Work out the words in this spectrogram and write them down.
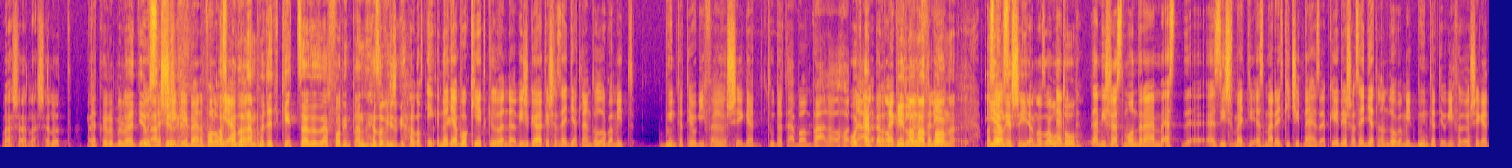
vásárlás előtt, mert Tehát körülbelül egy ilyen összességében valójában... Azt mondanám, hogy egy 200 ezer forint lenne ez a vizsgálat. Igen, nagyjából két kiló lenne a vizsgálat, és az egyetlen dolog, amit büntetőjogi felelősséged tudatában vállalhatnál. Hogy ebben a, a pillanatban felé, az ilyen az, és ilyen az autó? Nem, nem is ezt mondanám, ezt, ez, is megy, ez már egy kicsit nehezebb kérdés. Az egyetlen dolog, amit büntetőjogi felelősséged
